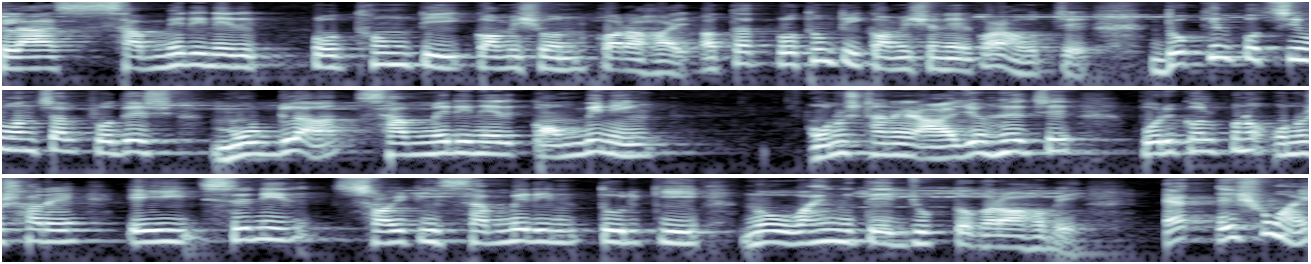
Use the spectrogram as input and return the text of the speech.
ক্লাস সাবমেরিনের প্রথমটি কমিশন করা হয়। অর্থাৎ প্রথমটি কমিশনে করা হচ্ছে। দক্ষিণ পশ্চিম অঞ্চল প্রদেশ মুগলা সাবমেরিনের কম্বিনিং অনুষ্ঠানের আয়োজন হয়েছে। পরিকল্পনা অনুসারে এই শ্রেণির ছয়টি সাবমেরিন তুর্কি নৌবাহিনীতে যুক্ত করা হবে। এক, এই সময়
